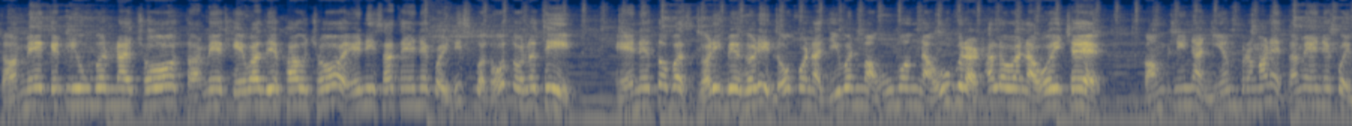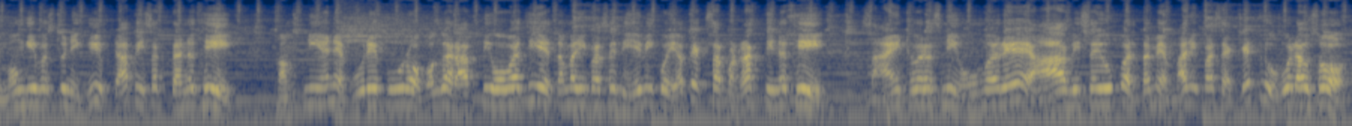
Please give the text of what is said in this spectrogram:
તમે કેટલી ઉંમરના છો, તમે કેવા દેખાવ છો, એની સાથે એને કોઈ નિસ્બત હોતો નથી. એને તો બસ ઘડી બે ઘડી લોકોના જીવનમાં ઉમંગના ઉભરા ઠાલવવાના હોય છે. કંપનીના નિયમ પ્રમાણે તમે એને કોઈ મોંઘી વસ્તુની ગિફ્ટ આપી શકતા નથી. કંપની એને પૂરેપૂરો પગાર આપતી હોવાથી એ તમારી પાસેથી એવી કોઈ અપેક્ષા પણ રાખતી નથી. સાઠ વર્ષની ઉંમરે આ વિષય ઉપર તમે મારી પાસે કેટલું બોલાવશો?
